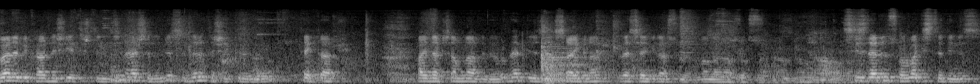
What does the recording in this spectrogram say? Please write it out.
Böyle bir kardeşi yetiştirdiğiniz için her şeyden önce sizlere teşekkür ediyorum. Tekrar hayırlı akşamlar diliyorum. Hepinize saygılar ve sevgiler sunuyorum. Allah razı olsun. Sizlerin sormak istediğiniz,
